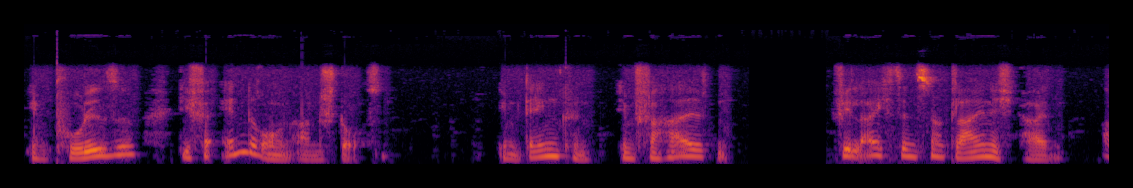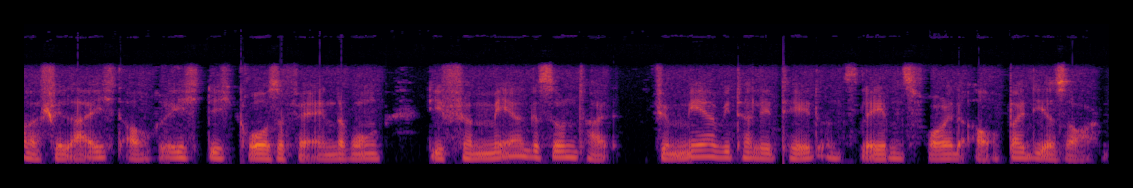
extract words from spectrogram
Impulse, die Veränderungen anstoßen. Im Denken, im Verhalten. Vielleicht sind es nur Kleinigkeiten, aber vielleicht auch richtig große Veränderungen, die für mehr Gesundheit, für mehr Vitalität und Lebensfreude auch bei dir sorgen.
